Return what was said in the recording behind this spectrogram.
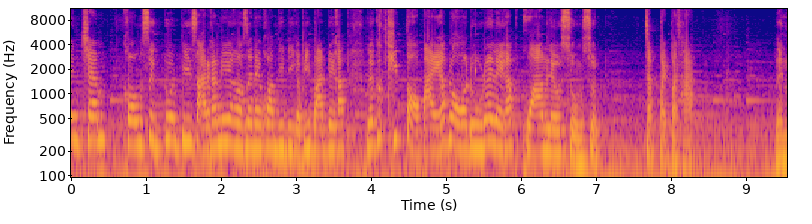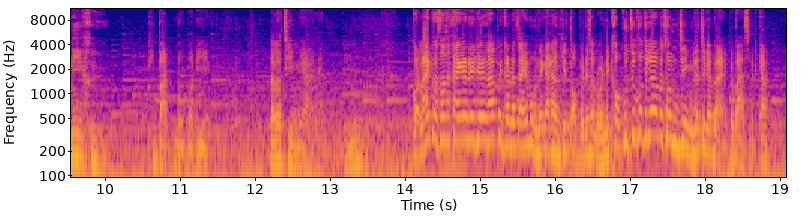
เป็นแชมป์ของศึกดวลปีศาจครั้งนี้ขอแสดงความยินดีกับพี่บัตด้วยครับ แล้วก็คลิปต่อไปครับรอดูได้เลยครับ ความเร็วสูงสุดจะไปปะทะ และนี่คือพี่บัตโนบอดี้แล้วก็ทีมงานครับอืมกดไลค์กดซับสไครต์กันเยอะๆครับเป็นกำลังใจให้ผมในการทำคลิปต่อไปในสัปดาห์นนี้ขอบคุณทุกคนที่เข้ามาชมจริงแล้วเจอกันใหม่บ๊ายบายสวัสดีครับ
